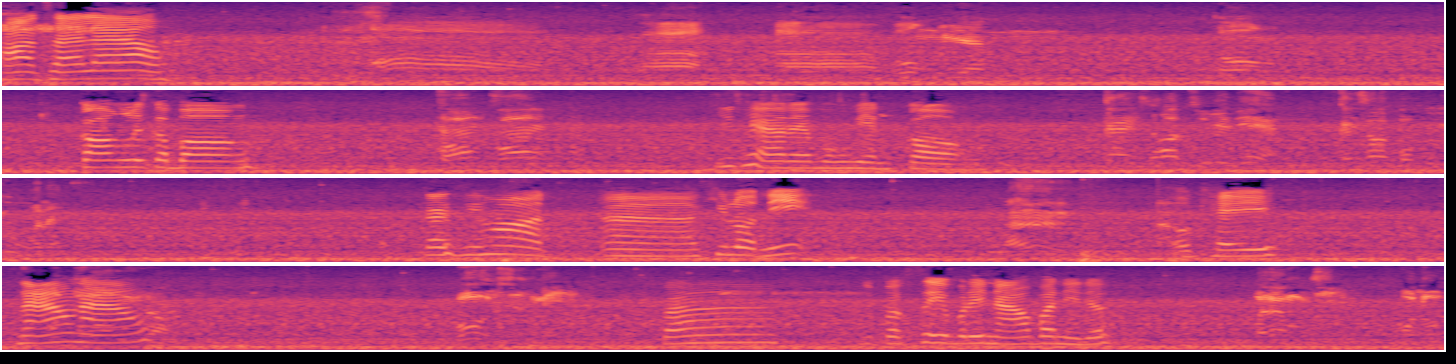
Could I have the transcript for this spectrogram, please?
ฮอตไซต์แล้วอ๋ออ่าอ่าวงเวียนกอง กองหรือกระบองกองกองยี่แถวในวงเวียนกองใกล้ชอบชีวิตเนี่ยใกล้ชอบผมอยู่เลยใกล้สิฮอดอ่าคิวโรดนี้เออโอเคหนาวหนาวโอ้ฉันนี่ป้าอยู่ปักซีบริหนาวป่ะนี่เด้อมาดามจีโคลม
